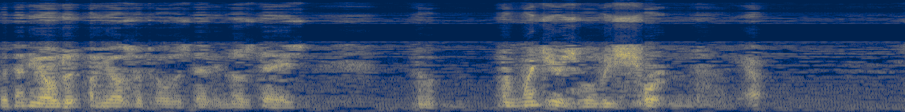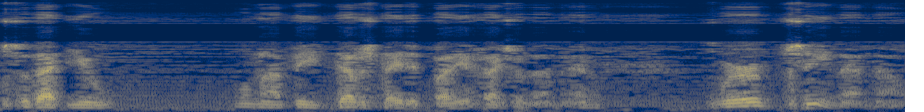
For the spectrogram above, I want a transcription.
But then he, also told us that in those days, the, the winters will be shortened Yep. so that you will not be devastated by the effects of them. And we're seeing that now.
